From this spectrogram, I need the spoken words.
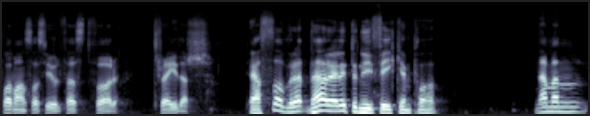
på Avanzas julfest för traders. Jaså, det här är jag lite nyfiken på. Nej, men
